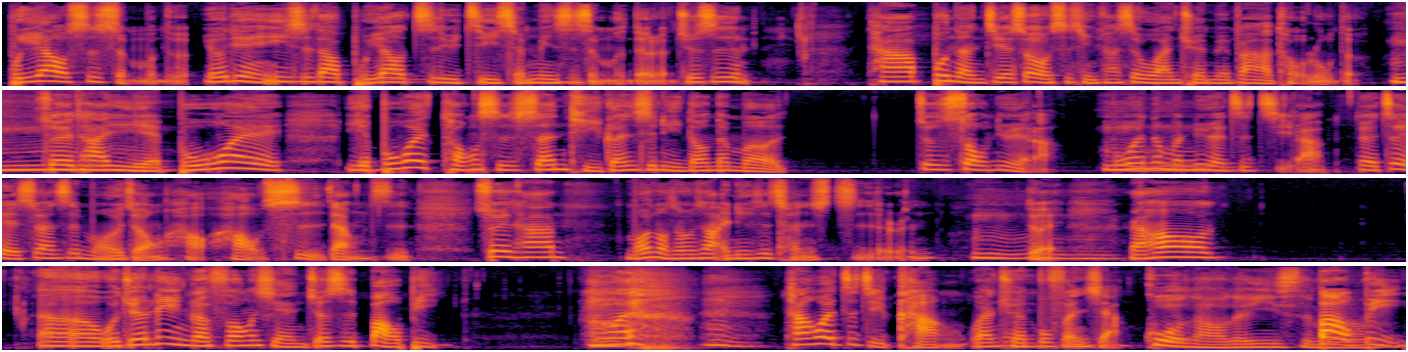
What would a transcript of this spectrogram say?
不要是什么的，有点意识到不要至于自己生命是什么的了，就是他不能接受的事情，他是完全没办法投入的，嗯，所以他也不会，也不会同时身体跟心理都那么就是受虐了。不会那么虐自己啦，嗯、对，这也算是某一种好好事，这样子。所以他某种程度上一定是诚实的人，嗯，对。然后，呃，我觉得另一个风险就是暴毙，因为 他会自己扛，完全不分享。过劳的意思吗？暴毙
